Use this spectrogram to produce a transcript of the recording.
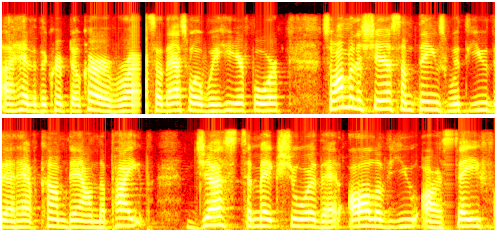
ahead of the crypto curve, right? So that's what we're here for. So I'm going to share some things with you that have come down the pipe just to make sure that all of you are safe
